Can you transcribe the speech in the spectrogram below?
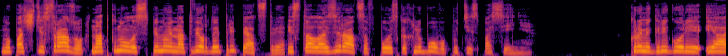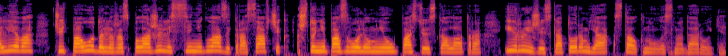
Но почти сразу наткнулась спиной на твердое препятствие и стала озираться в поисках любого пути спасения. Кроме Григория и Олева, чуть поодаль расположились синеглазый красавчик, что не позволил мне упасть у эскалатора, и рыжий, с которым я столкнулась на дороге.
